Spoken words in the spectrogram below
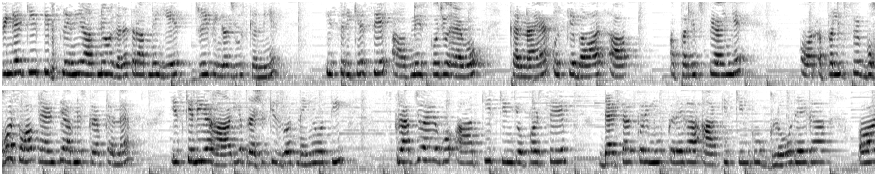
फिंगर की टिप्स लेनी है आपने और ज़्यादातर आपने ये थ्री फिंगर्स यूज़ करनी है। इस तरीके से आपने इसको जो है वो करना है। उसके बाद आप अपर लिप्स पे आएँगे और अपर लिप्स पे बहुत सॉफ्ट हैंड से आपने स्क्रब करना है। इसके लिए हार्ड या प्रेशर की ज़रूरत नहीं होती। स्क्रब जो है वो आपकी स्किन के ऊपर से डेड सेल्स को रिमूव करेगा, आपकी स्किन को ग्लो देगा और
